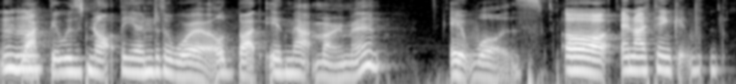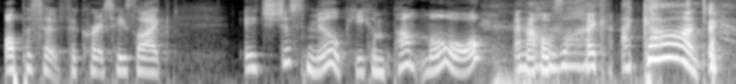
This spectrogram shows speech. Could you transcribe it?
Like it was not the end of the world. But in that moment, it was. Oh, and I think opposite for Chris, he's like, it's just milk. You can pump more. And I was like, I can't.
